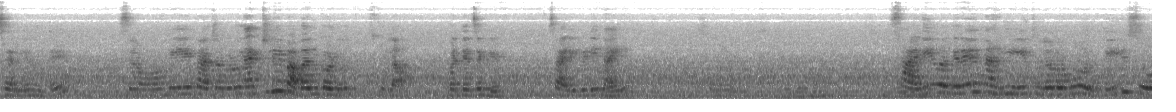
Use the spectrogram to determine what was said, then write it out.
विसरले होते. सो हे माझ्याकडून ऍक्च्युली बाबांकडून तुला बड्डेचं गिफ्ट साडी बिडी नाही. साडी वगैरे नाही तुला नको होती. सो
